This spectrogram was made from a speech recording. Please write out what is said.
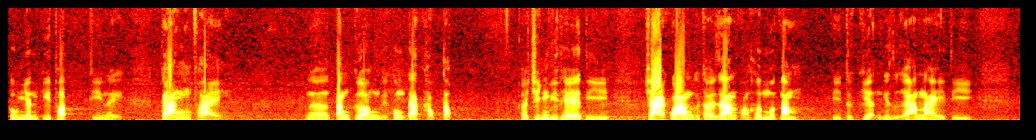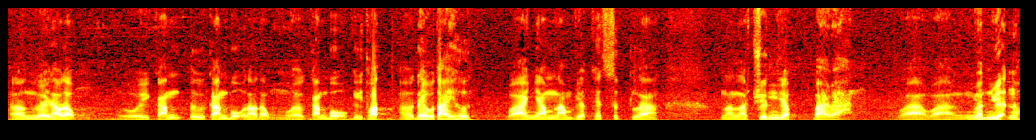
công nhân kỹ thuật thì lại càng phải ờ, tăng cường cái công tác học tập. Và chính vì thế thì trải qua một cái thời gian khoảng hơn một năm thì thực hiện cái dự án này thì ờ, người lao động rồi cán từ cán bộ lao động ờ, cán bộ kỹ thuật đều tay hơn. Và anh em làm việc hết sức là là, là chuyên nghiệp bài bản và và nhuần nhuyễn rồi.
